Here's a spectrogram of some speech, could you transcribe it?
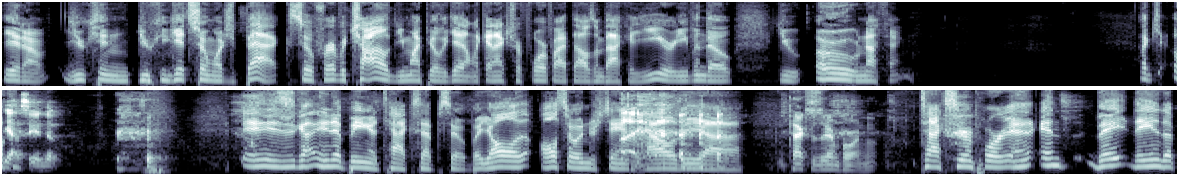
you know you can you can get so much back. So for every child, you might be able to get like an extra four or five thousand back a year, even though you owe nothing. Okay, okay. Yeah, so you end up. It is going to end up being a tax episode, but y'all also understand how the. Uh, Taxes are important. taxes are important and, and they they end up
